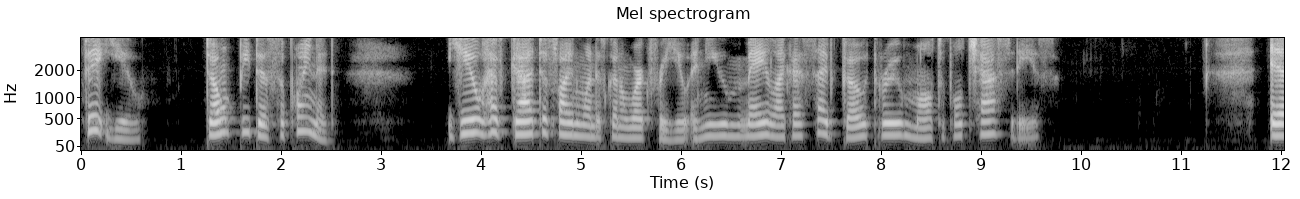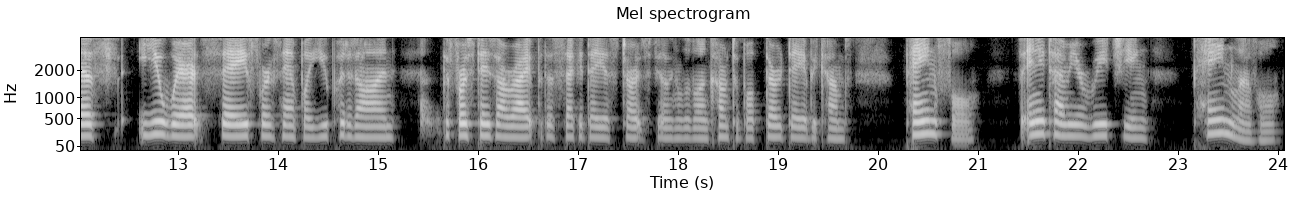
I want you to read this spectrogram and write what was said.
fit you, don't be disappointed. You have got to find one that's going to work for you. And you may, like I said, go through multiple chastities if you wear it, say, for example, you put it on, the first day's all right, but the second day it starts feeling a little uncomfortable. Third day it becomes painful. If anytime you're reaching pain level,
